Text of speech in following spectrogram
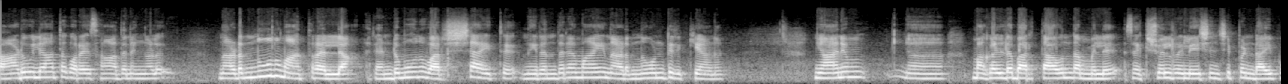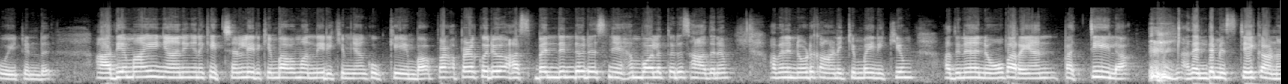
പാടൂലാത്ത കുറേ സാധനങ്ങൾ നടന്നു എന്ന് മാത്രമല്ല രണ്ട് മൂന്ന് വർഷമായിട്ട് നിരന്തരമായി നടന്നുകൊണ്ടിരിക്കുകയാണ് ഞാനും മകളുടെ ഭർത്താവും തമ്മിൽ സെക്ഷൽ റിലേഷൻഷിപ്പ് ഉണ്ടായി പോയിട്ടുണ്ട്. ആദ്യമായി ഞാനിങ്ങനെ കിച്ചണിൽ ഇരിക്കുമ്പോൾ അവൻ വന്നിരിക്കും ഞാൻ കുക്ക് ചെയ്യുമ്പോൾ അപ്പോൾ അപ്പോഴൊക്കെ ഒരു ഹസ്ബൻഡിന്റെ ഒരു സ്നേഹം പോലത്തെ ഒരു സാധനം അവൻ എന്നോട് കാണിക്കുമ്പോൾ എനിക്കും അതിനെ നോ പറയാൻ പറ്റിയില്ല. അതെന്റെ മിസ്റ്റേക്കാണ്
